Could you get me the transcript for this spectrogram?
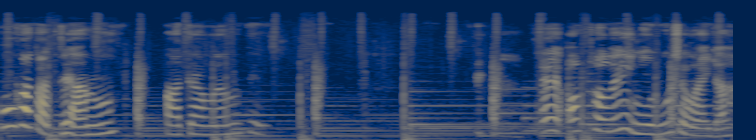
Không có cả đèn, à đèn lắm thì. Ê, ô tô lấy nhiều bút chẳng này vậy? À?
